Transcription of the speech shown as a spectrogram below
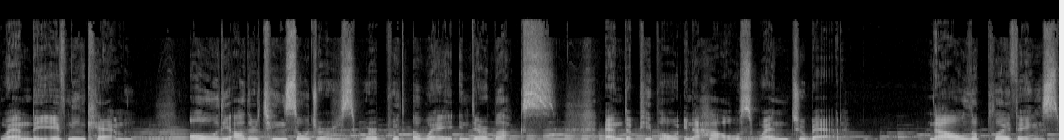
When the evening came, all the other tin soldiers were put away in their box, and the people in the house went to bed. Now the playthings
